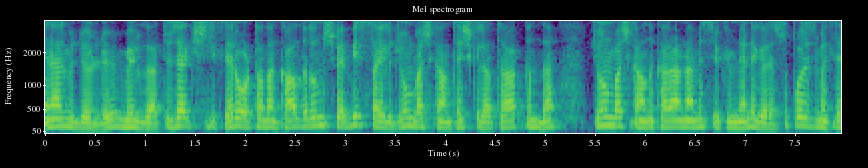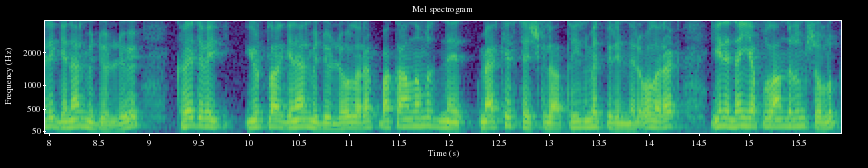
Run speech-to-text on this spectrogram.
Genel Müdürlüğü, Mülga, tüzel kişilikleri ortadan kaldırılmış ve bir sayılı Cumhurbaşkanı Teşkilatı hakkında Cumhurbaşkanlığı kararnamesi hükümlerine göre Spor Hizmetleri Genel Müdürlüğü, Kredi ve Yurtlar Genel Müdürlüğü olarak Bakanlığımız Merkez Teşkilatı hizmet birimleri olarak yeniden yapılandırılmış olup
